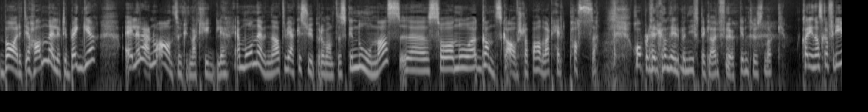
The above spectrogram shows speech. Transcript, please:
Bare til han eller til begge? Eller er det noe annet som kunne vært hyggelig? Jeg må nevne at vi er ikke superromantiske noen av oss, eh, så noe ganske avslappa hadde vært helt passe. Håper dere kan hjelpe en gifteklar frøken. Tusen takk. Karina skal fri.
